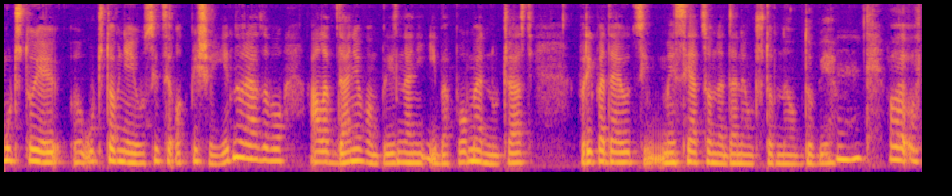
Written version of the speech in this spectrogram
Účtuje, účtovne ju síce odpíše jednorázovo, ale v daňovom priznaní iba pomernú časť pripadajúcim mesiacom na dané účtovné obdobie. Mm-hmm. V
